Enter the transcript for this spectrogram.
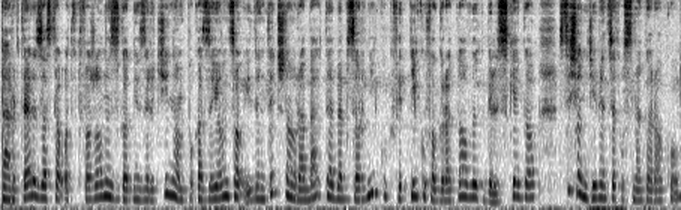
Parter został odtworzony zgodnie z ryciną pokazującą identyczną rabatę we wzorniku kwietników ogrodowych Bielskiego z 1908 roku.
